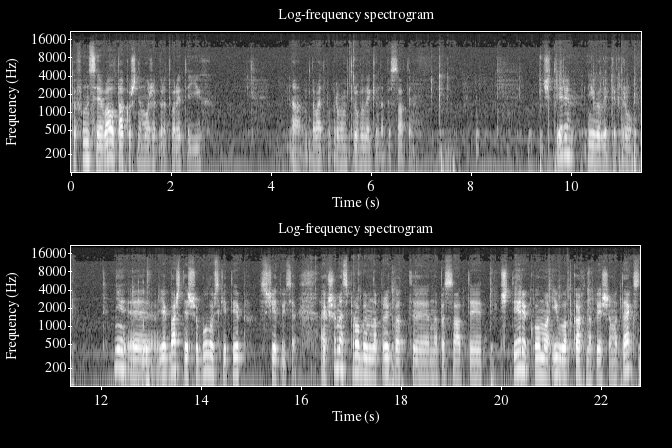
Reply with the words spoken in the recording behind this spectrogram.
то функція eval також не може перетворити їх. А, давайте попробуємо true велике написати. 4 і велике true. Ні, е, як бачите, що буловський тип зчитується. А якщо ми спробуємо, наприклад, е, написати 4, і в лапках напишемо текст,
